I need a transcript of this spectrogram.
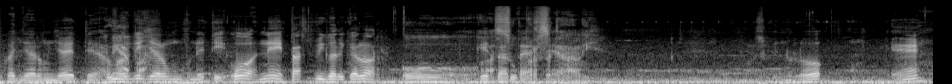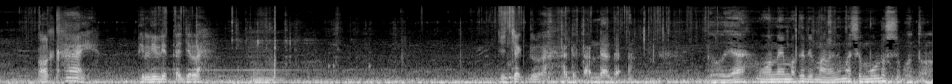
bukan jarum jahit ya. Ini Apalagi apa? jarum buneti. Oh, nih tas bigali kelor. Oh, Kita super tes, ya. sekali. Masukin dulu. Oke. Oke, dililit aja lah. Hmm. Dicek dulu ada tanda gak? Tuh ya, mau nembaknya di mana? Ini masih mulus sebetul.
